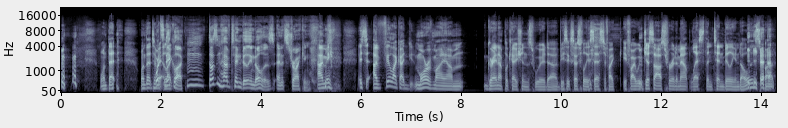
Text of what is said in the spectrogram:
want that want that to What's be Nick like? Hmm, doesn't have ten billion dollars, and it's striking. I mean, it's. I feel like I more of my um grant applications would uh, be successfully assessed if I if I would just ask for an amount less than ten billion dollars. Yeah, but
